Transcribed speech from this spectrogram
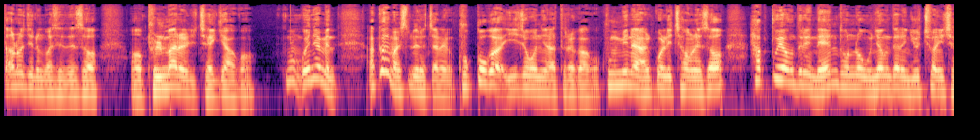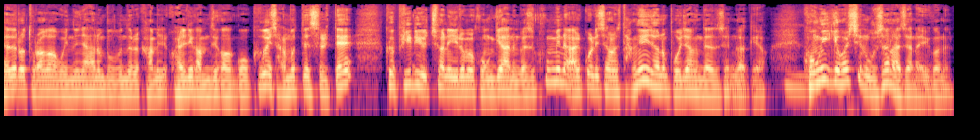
떨어지는 것에 대해서 어, 불만을 제기하고 왜냐하면 아까도 말씀드렸잖아요. 국고가 2조 원이나 들어가고 국민의 알 권리 차원에서 학부형들이 낸 돈으로 운영되는 유치원이 제대로 돌아가고 있느냐 하는 부분들을 감- 관리 감독하고 그게 잘못됐을 때 그 비리 유치원의 이름을 공개하는 것은 국민의 알 권리 차원에서 당연히 저는 보장된다고 생각해요. 공익이 훨씬 우선하잖아요. 이거는.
